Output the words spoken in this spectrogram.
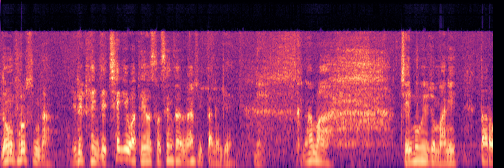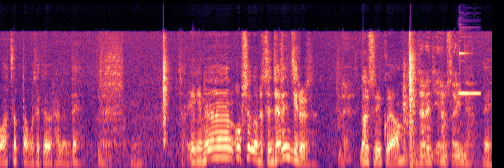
너무 부럽습니다. 이렇게 이제 체계화 되어서 생산을 할 수 있다는 게 네. 그나마 제목이 좀 많이 따라왔었다고 생각을 하는데 네. 자, 여기는 옵션으로 전자레인지를 네. 넣을 수 있고요. 전자레인지 이름 써 있네요. 네.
